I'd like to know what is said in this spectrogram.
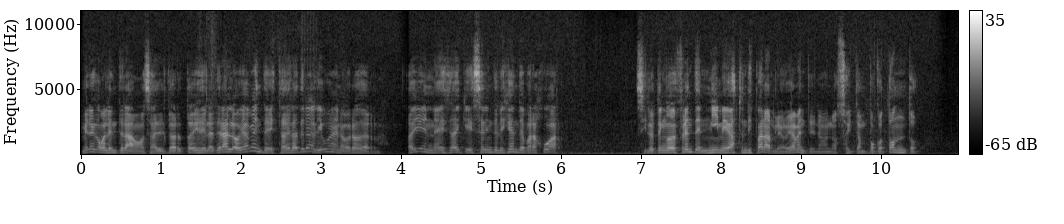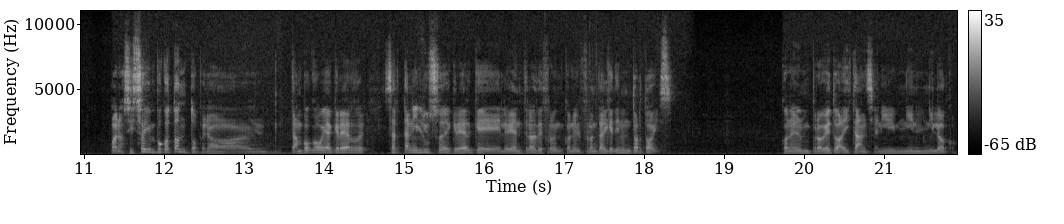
Mira cómo le entramos al Tortoise de lateral. Obviamente está de lateral y bueno, brother. Está bien, hay que ser inteligente para jugar. Si lo tengo de frente, ni me gasto en dispararle, obviamente. No, no soy tampoco tonto. Bueno, sí soy un poco tonto, pero eh, tampoco voy a querer ser tan iluso de creer que le voy a entrar de con el frontal que tiene un Tortoise con el progueto a distancia, ni, ni, loco.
